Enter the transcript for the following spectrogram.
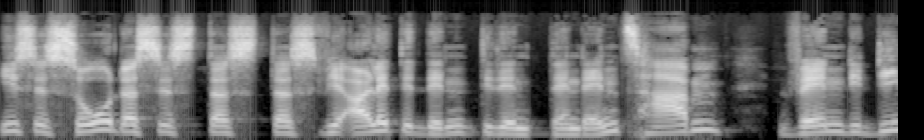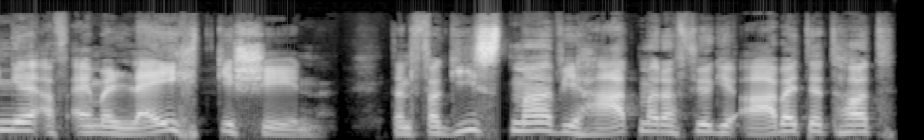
ist es so, dass, es, dass, dass wir alle die, die Tendenz haben, wenn die Dinge auf einmal leicht geschehen, dann vergisst man, wie hart man dafür gearbeitet hat,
